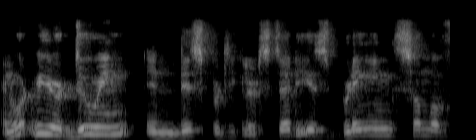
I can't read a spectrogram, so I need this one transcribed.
And what we are doing in this particular study is bringing some of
